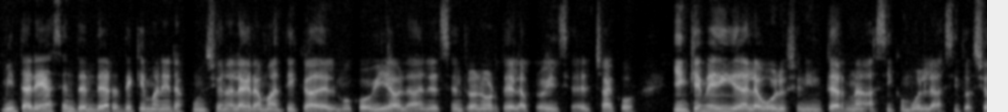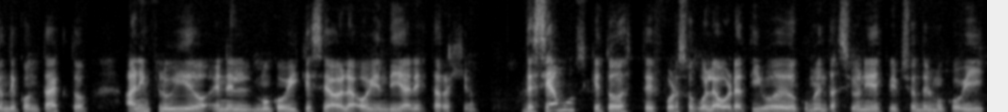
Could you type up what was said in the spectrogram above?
Mi tarea es entender de qué manera funciona la gramática del mocoví hablada en el centro norte de la provincia del Chaco y en qué medida la evolución interna, así como la situación de contacto, han influido en el mocoví que se habla hoy en día en esta región. Deseamos que todo este esfuerzo colaborativo de documentación y descripción del mocoví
